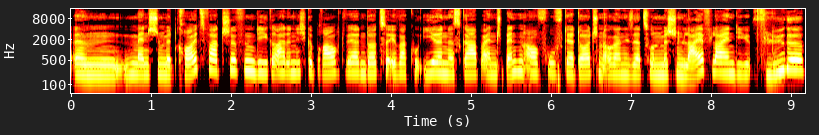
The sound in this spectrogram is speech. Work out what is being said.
ähm, Menschen mit Kreuzfahrtschiffen, die gerade nicht gebraucht werden, dort zu evakuieren. Es gab einen Spendenaufruf der deutschen Organisation Mission Lifeline, die Flüge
